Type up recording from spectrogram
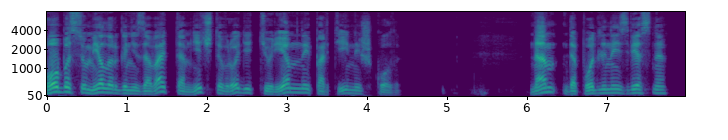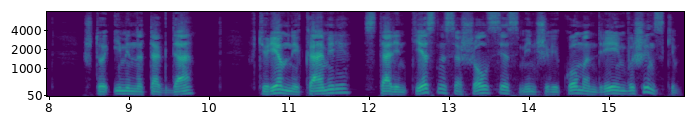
Коба сумел организовать там нечто вроде тюремной партийной школы. Нам доподлинно известно, что именно тогда в тюремной камере Сталин тесно сошелся с меньшевиком Андреем Вышинским,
